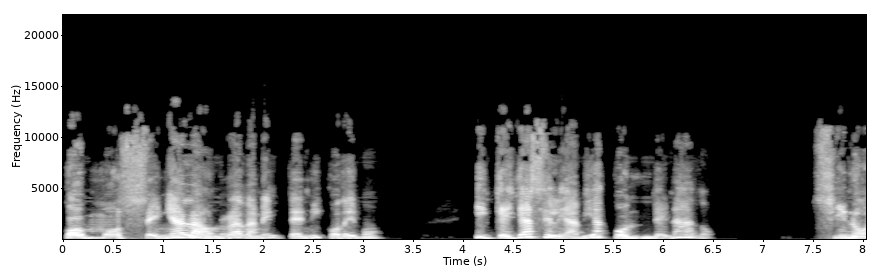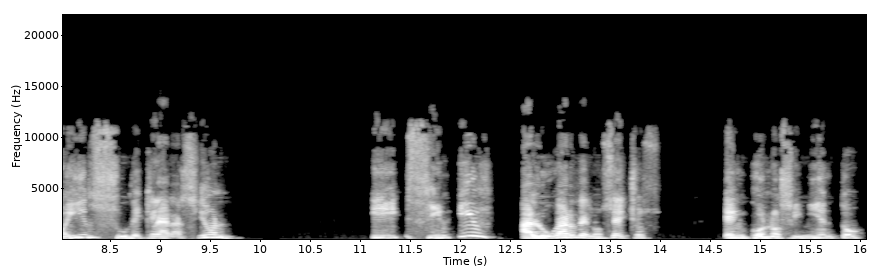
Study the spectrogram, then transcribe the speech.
como señala honradamente Nicodemo, y que ya se le había condenado sin oír su declaración y sin ir al lugar de los hechos en conocimiento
